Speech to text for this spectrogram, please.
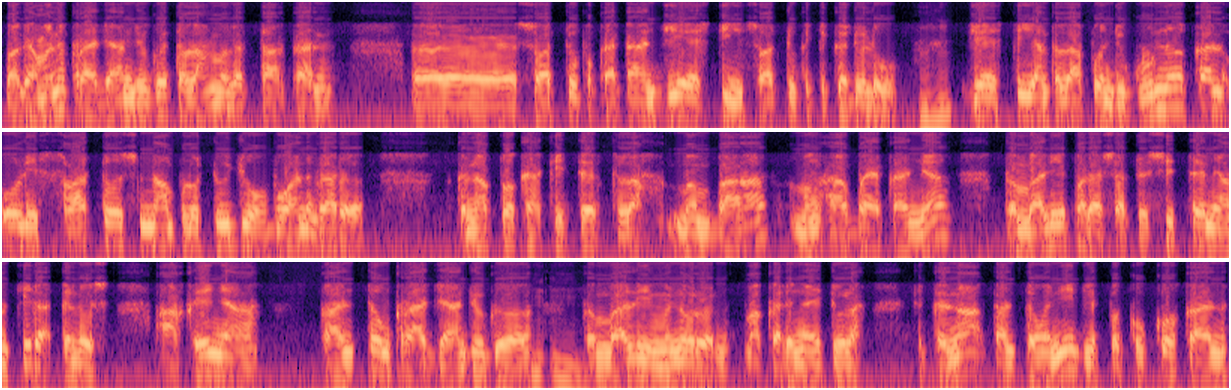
bagaimana kerajaan juga telah meletakkan uh, suatu perkataan GST suatu ketika dulu. Uh-huh. Mhm. GST yang telah pun digunakan oleh 167 buah negara. Kenapakah kita telah memba mengabaikannya kembali pada satu sistem yang tidak telus. Akhirnya kantung kerajaan juga uh-huh. kembali menurun. Maka dengan itulah kita nak kantung ini diperkukuhkan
